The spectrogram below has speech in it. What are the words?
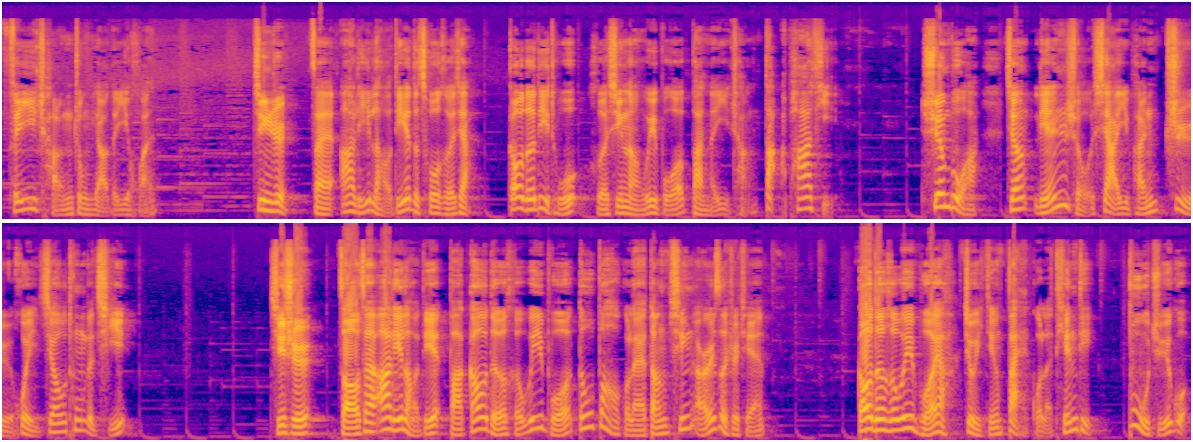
非常重要的一环。近日，在阿里老爹的撮合下，高德地图和新浪微博办了一场大 party，宣布啊将联手下一盘智慧交通的棋。其实，早在阿里老爹把高德和微博都抱过来当亲儿子之前，高德和微博呀就已经拜过了天地，布局过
